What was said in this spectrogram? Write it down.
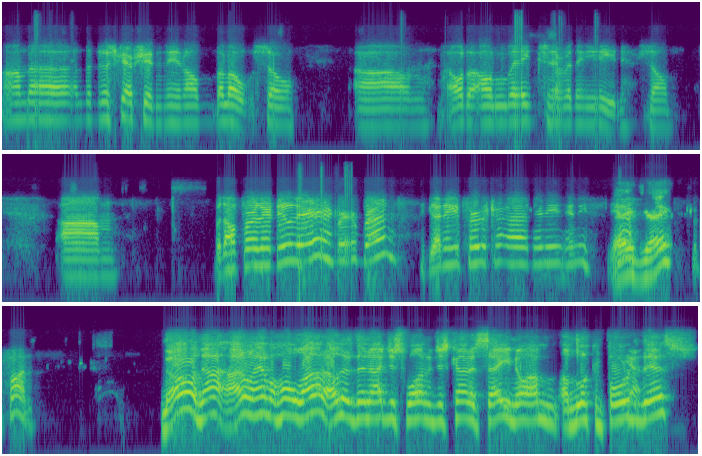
on the on the description, you know, below. So, um, all the all the links and everything you need. So, um, without further ado, there, Brian, you got any further uh, any any yeah, Hey, Jay? good fun. No, not. I don't have a whole lot other than I just want to just kind of say, you know, I'm I'm looking forward Yeah. to this.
